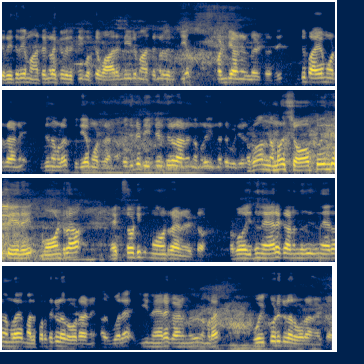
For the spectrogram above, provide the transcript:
ചെറിയ ചെറിയ മാറ്റങ്ങളൊക്കെ വരുത്തി കുറച്ച് വാറണ്ടിയിൽ മാറ്റങ്ങൾ വരുത്തിയ വണ്ടിയാണ് ഉള്ളത് ഇത് പഴയ മോഡലാണ്. ഇത് നമ്മളെ പുതിയ മോഡലാണ്. അപ്പോൾ ഇതിന്റെ ഡീറ്റെയിൽസുകളാണ് നമ്മൾ ഇന്നത്തെ വീഡിയോ അപ്പോൾ നമ്മൾ ഷോപ്പിന്റെ പേര് മോണ്ട്ര എക്സോട്ടിക് മോണ്ട്ര ആണ് കേട്ടോ. അപ്പോൾ ഇത് നേരെ കാണുന്നത് ഇത് നേരെ നമ്മളെ മലപ്പുറത്തേക്കുള്ള റോഡാണ്. അതുപോലെ ഈ നേരെ കാണുന്നത് നമ്മുടെ കോഴിക്കോടേക്കുള്ള റോഡാണ് കേട്ടോ.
